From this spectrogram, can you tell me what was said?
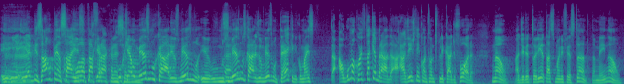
E, e- e é bizarro pensar A bola isso, tá porque, fraca nessa porque é o mesmo cara e os mesmos, e os mesmos caras e o mesmo técnico, mas tá- alguma coisa está quebrada. A, a gente tem condição de explicar de fora? Não. A diretoria está se manifestando? Também não.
